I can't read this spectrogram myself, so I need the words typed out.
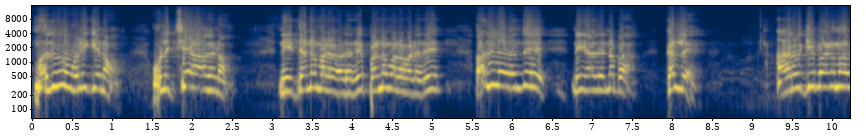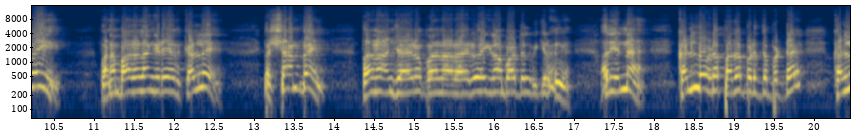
மதுவை ஒழிக்கணும். ஒழிச்சே ஆகணும். நீ தென்னை மரம் வளரு பண்ணை மரம் வளரு. அதில் வந்து நீ அது என்னப்பா? கல் ஆரோக்கியமானமாவை பணம் பாலெல்லாம் கிடையாது. கல் இப்போ ஷாம்பைன் பதினஞ்சாயிரம் பதினாறாயிரம் ரூபாய்க்குலாம் பாட்டில் விற்கிறாங்க. அது என்ன? கல்லோட பதப்படுத்தப்பட்ட கல்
